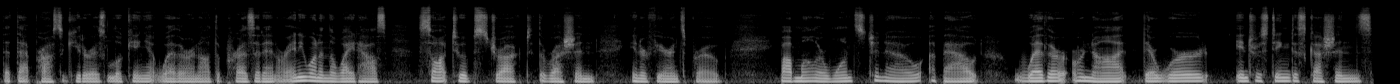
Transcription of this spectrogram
that that prosecutor is looking at whether or not the president or anyone in the White House sought to obstruct the Russian interference probe. Bob Mueller wants to know about whether or not there were interesting discussions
